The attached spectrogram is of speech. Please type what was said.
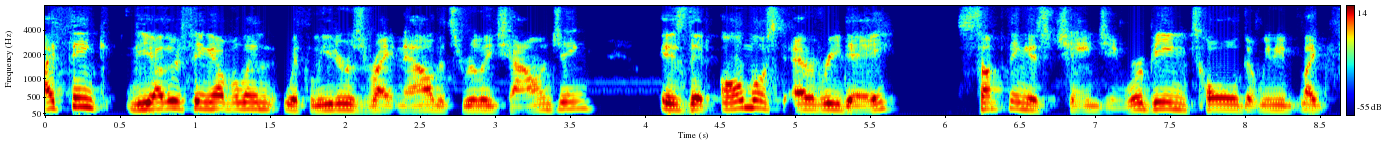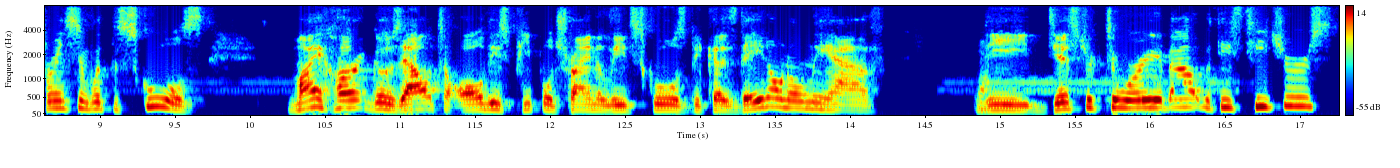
I think the other thing, Evelyn, with leaders right now that's really challenging is that almost every day something is changing. We're being told that we need, like for instance, with the schools. My heart goes out to all these people trying to lead schools because they don't only have yeah. the district to worry about with these teachers,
